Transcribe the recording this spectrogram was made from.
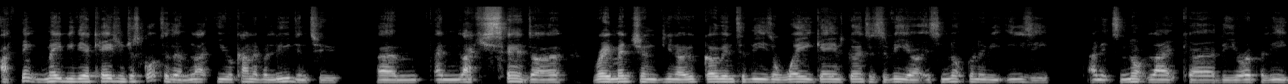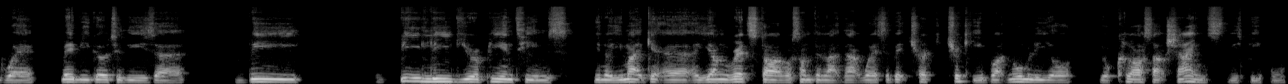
I think maybe the occasion just got to them, like you were kind of alluding to. Um, and like you said, uh, Ray mentioned, you know, go into these away games, going to Sevilla, it's not going to be easy. And it's not like uh, the Europa League where maybe you go to these uh, B B League European teams. You know, you might get a, a young Red Star or something like that, where it's a bit tr- tricky. But normally, your your class outshines these people.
